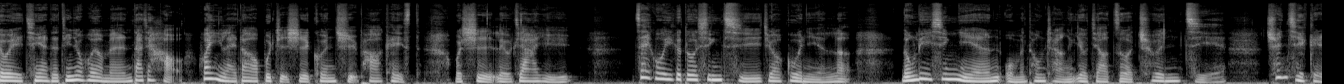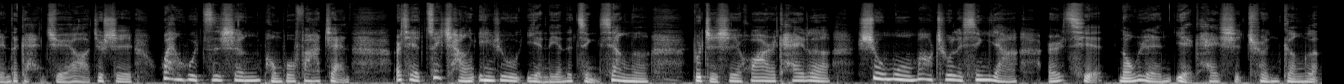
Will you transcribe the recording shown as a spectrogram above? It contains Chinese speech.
各位亲爱的听众朋友们，大家好，欢迎来到不只是昆曲 Podcast，我是刘佳瑜。再过一个多星期就要过年了，农历新年我们通常又叫做春节。春节给人的感觉啊，就是万物滋生、蓬勃发展，而且最常映入眼帘的景象呢，不只是花儿开了，树木冒出了新芽，而且农人也开始春耕了。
